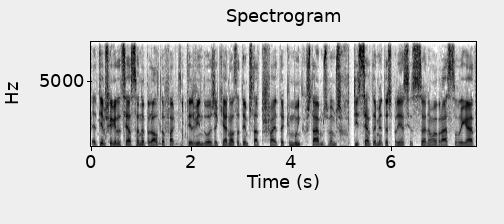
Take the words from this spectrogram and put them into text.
bem. Temos que agradecer à Sana Peralta o facto de ter vindo hoje aqui à nossa Tempestade Perfeita, que muito gostámos. Vamos repetir certamente a experiência. Susana, um abraço, obrigado.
